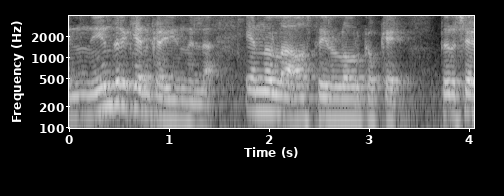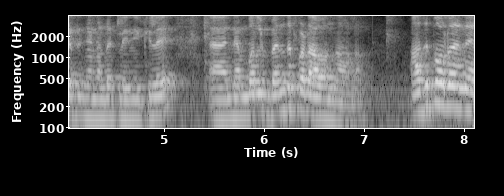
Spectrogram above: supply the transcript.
ഇന്ന് നിയന്ത്രിക്കാൻ കഴിയുന്നില്ല. എന്നുള്ള അവസ്ഥയിലുള്ളവർക്കൊക്കെ തീർച്ചയായിട്ടും ഞങ്ങളുടെ ക്ലിനിക്കിലെ നമ്പറിൽ ബന്ധപ്പെടാവുന്നതാണ്. അതുപോലെ തന്നെ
